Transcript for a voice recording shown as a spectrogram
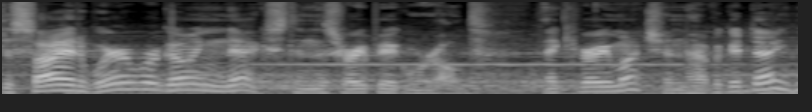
decide where we're going next in this great big world. Thank you very much, and have a good day.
